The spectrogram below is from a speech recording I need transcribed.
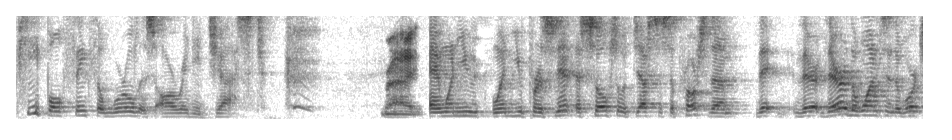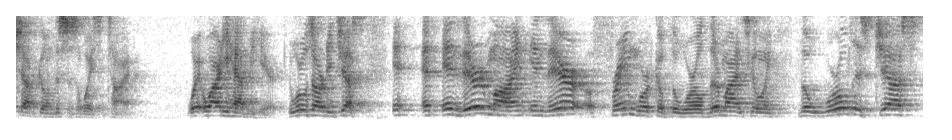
people think the world is already just. Right. And when you when you present a social justice approach to them, they, they're they're the ones in the workshop going, "This is a waste of time. Why, why do you have me here? The world's already just." And in, in, in their mind, in their framework of the world, their mind's going, "The world is just."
